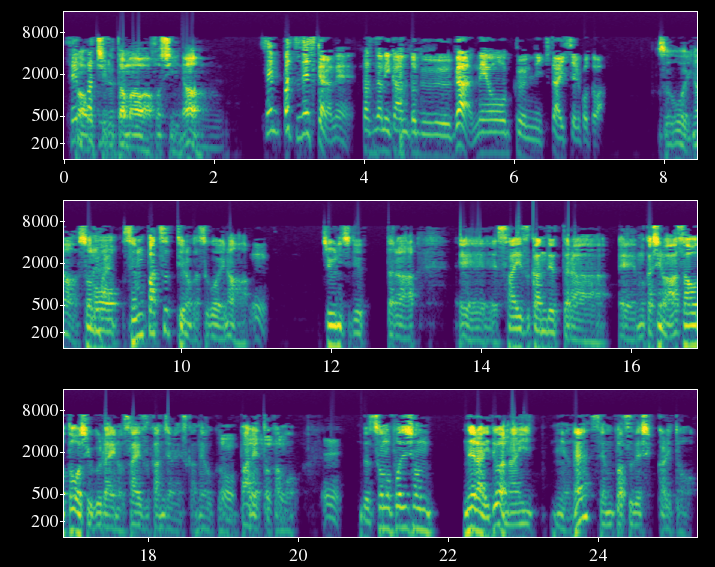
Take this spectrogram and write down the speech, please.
先まあ、落発ち、る球は欲しいな。先発ですからね、立浪監督がネオ君に期待してることは。すごいな。そはの、先発っていうのがすごいな。うん。中日で言ったら、えー、サイズ感で言ったら、えー、昔の浅尾投手ぐらいのサイズ感じゃないですかね、僕。バネとかも。うん。で、そのポジション狙いではないんやね。先発でしっかりと。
